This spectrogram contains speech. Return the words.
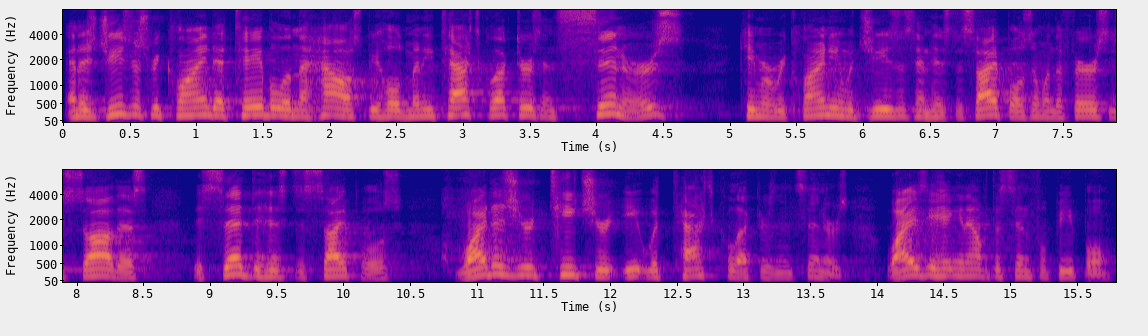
And as Jesus reclined at table in the house, behold, many tax collectors and sinners came and reclining with Jesus and his disciples. And when the Pharisees saw this, they said to his disciples, Why does your teacher eat with tax collectors and sinners? Why is he hanging out with the sinful people?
